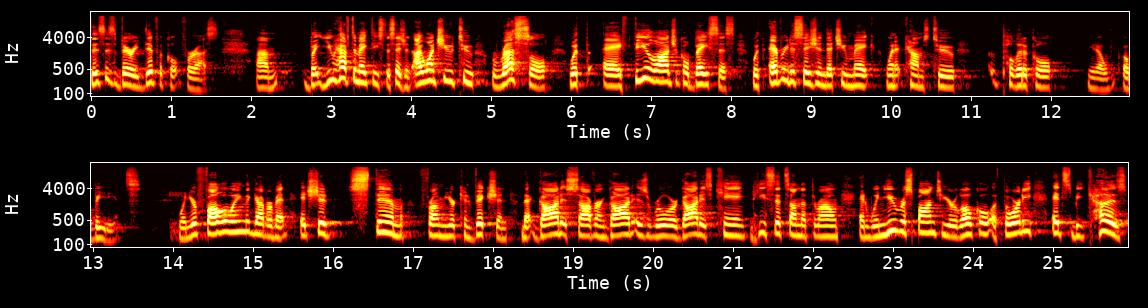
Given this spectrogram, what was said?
This is very difficult for us. Um, but you have to make these decisions. I want you to wrestle with a theological basis with every decision that you make when it comes to political you know, obedience. When you're following the government, it should stem from your conviction that God is sovereign, God is ruler, God is king, and He sits on the throne. And when you respond to your local authority, it's because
